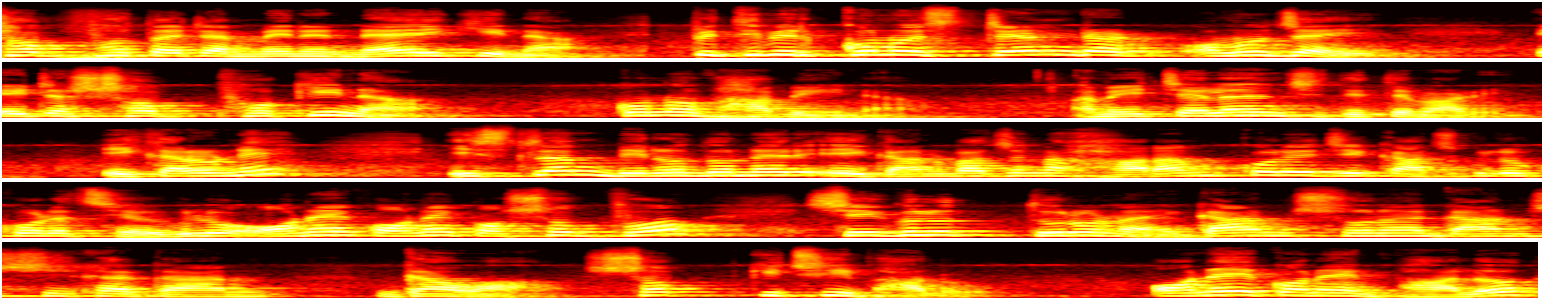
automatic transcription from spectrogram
সভ্যতা, এটা মেনে নেয় কি না? পৃথিবীর কোনো স্ট্যান্ডার্ড অনুযায়ী এটা সভ্য কি না? কোনোভাবেই না। আমি চ্যালেঞ্জ দিতে পারি। এই কারণে ইসলাম বিনোদনের এই গান বাজনা হারাম করে যে কাজগুলো করেছে, ওগুলো অনেক অনেক অসভ্য। সেগুলোর তুলনায় গান শোনা, গান শেখা, গান গাওয়া সব কিছুই ভালো। অনেক অনেক ভালো।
